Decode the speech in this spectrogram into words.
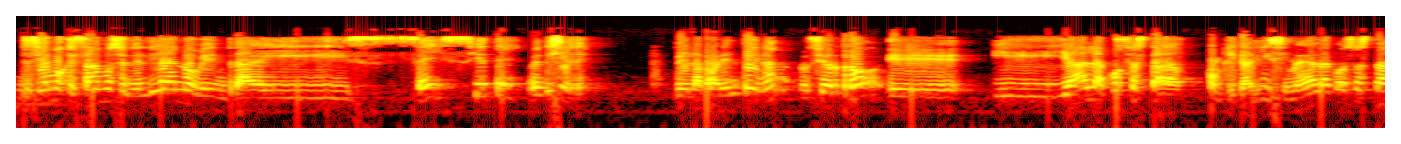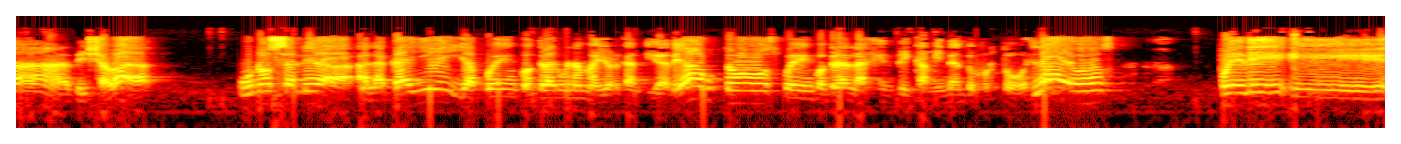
Decíamos que estábamos en el día 96, 7, 97 de la cuarentena, ¿no es cierto? Eh, y ya la cosa está complicadísima, ya la cosa está de chavada uno sale a, la calle y ya puede encontrar una mayor cantidad de autos, puede encontrar a la gente caminando por todos lados, puede eh,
